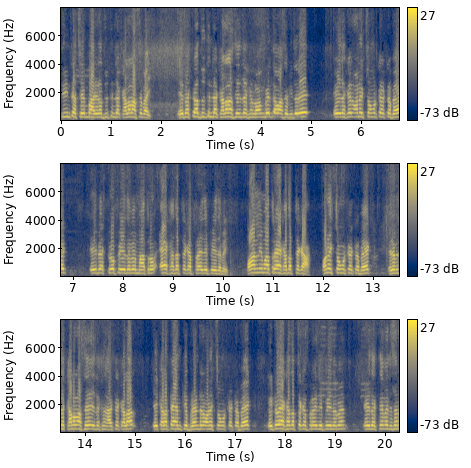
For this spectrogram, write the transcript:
তিনটা চেম্বার এটা দুই তিনটা কালার আছে ভাই। এই ব্যাগটা দুই তিনটা কালার আছে, এই দেখেন লং বেল দেওয়া আছে ভিতরে। এই দেখেন অনেক চমৎকার একটা ব্যাগ। এই ব্যাগটাও পেয়ে যাবে মাত্র এক হাজার টাকা প্রাইজে পেয়ে যাবে। অনলি মাত্র এক হাজার টাকা। অনেক চমৎকার একটা ব্যাগ। এর ভিতরে কালার আছে, এই দেখেন আরেকটা কালার। এই কালারটা এমকে ব্র্যান্ডের অনেক চমৎকার একটা ব্যাগ। এটাও এক হাজার টাকা প্রাইজে পেয়ে যাবেন। এই দেখতে পাচ্ছেন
